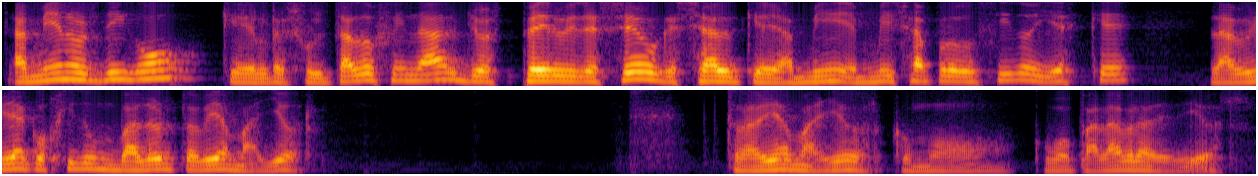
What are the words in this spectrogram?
También os digo que el resultado final yo espero y deseo que sea el que a mí en mí se ha producido y es que la Biblia ha cogido un valor todavía mayor, todavía mayor como, como palabra de Dios.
